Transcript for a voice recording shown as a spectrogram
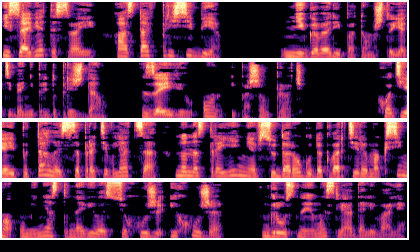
И советы свои оставь при себе. Не говори потом, что я тебя не предупреждал, заявил он и пошел прочь. Хоть я и пыталась сопротивляться, но настроение всю дорогу до квартиры Максима у меня становилось все хуже и хуже. Грустные мысли одолевали.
